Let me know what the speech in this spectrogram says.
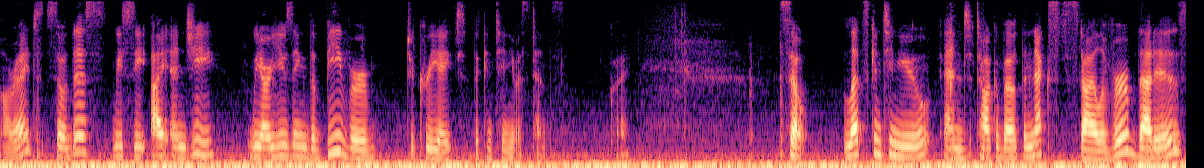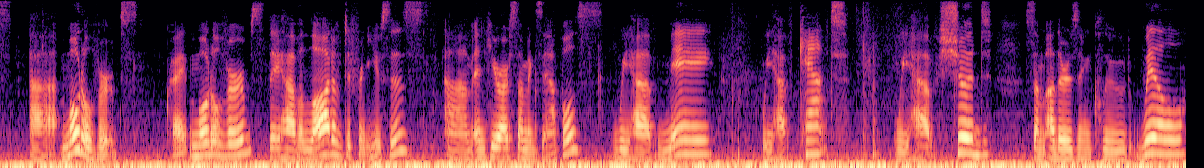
All right. So this we see ing. We are using the be verb to create the continuous tense. Okay. So let's continue and talk about the next style of verb that is uh, modal verbs. Okay, modal verbs, they have a lot of different uses, um, and here are some examples. We have may, we have can't, we have should, some others include will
